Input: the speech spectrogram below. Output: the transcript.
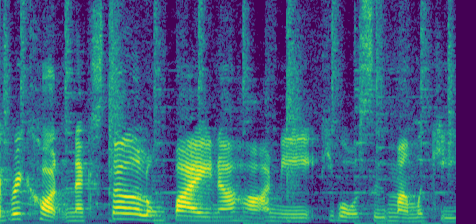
apricot nexter ลงไปนะคะ อันนี้ที่โบซื้อมาเมื่อกี้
